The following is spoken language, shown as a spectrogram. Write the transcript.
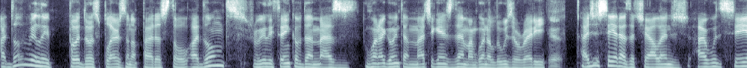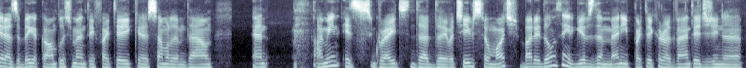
I don't really put those players on a pedestal. I don't really think of them as when I go into a match against them, I'm going to lose already. Yeah. I just see it as a challenge. I would see it as a big accomplishment if I take uh, some of them down. And I mean, it's great that they've achieved so much, but I don't think it gives them any particular advantage in a,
